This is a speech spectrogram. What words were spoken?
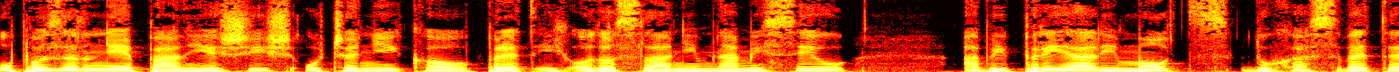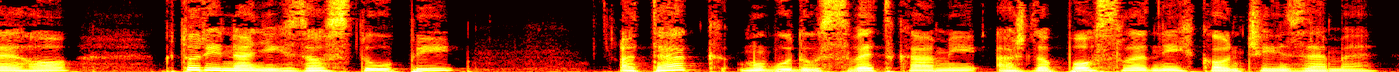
upozornie pán Ježiš učeníkov pred ich odoslaním na misiu, aby prijali moc Ducha Svetého, ktorý na nich zostúpi a tak mu budú svetkami až do posledných končín zeme –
